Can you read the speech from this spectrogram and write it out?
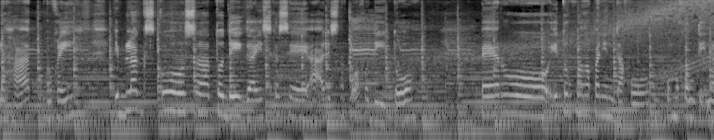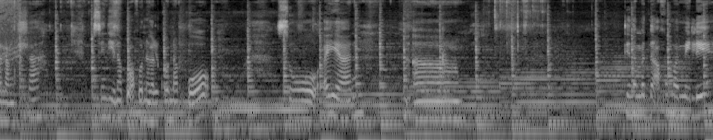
lahat, okay? I-vlogs ko sa today guys kasi aalis na po ako dito. Pero itong mga paninda ko, kumukunti na lang siya. Kasi hindi na po ako nagal na po. So, ayan. Ah, tinamad na ako mamili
